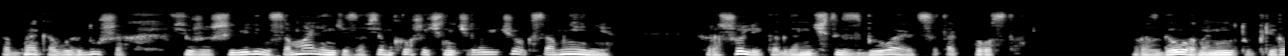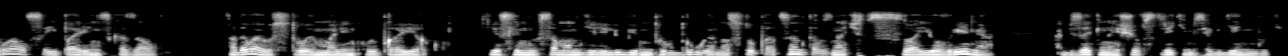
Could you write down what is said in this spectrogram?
Однако в их душах все же шевелился маленький, совсем крошечный червячок сомнения. Хорошо ли, когда мечты сбываются так просто? Разговор на минуту прервался, и парень сказал, а давай устроим маленькую проверку. Если мы в самом деле любим друг друга на сто процентов, значит в свое время обязательно еще встретимся где-нибудь.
